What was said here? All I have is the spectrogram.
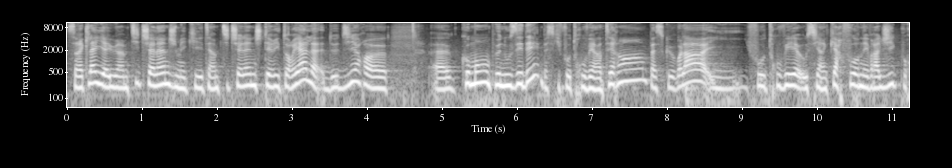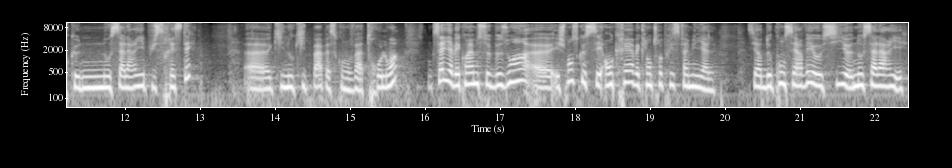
C'est vrai que là, il y a eu un petit challenge, mais qui était un petit challenge territorial, de dire euh, euh, comment on peut nous aider, parce qu'il faut trouver un terrain, parce que voilà, il faut trouver aussi un carrefour névralgique pour que nos salariés puissent rester, euh, qui nous quittent pas parce qu'on va trop loin. Donc ça, il y avait quand même ce besoin, et je pense que c'est ancré avec l'entreprise familiale c'est-à-dire de conserver aussi euh, nos salariés,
